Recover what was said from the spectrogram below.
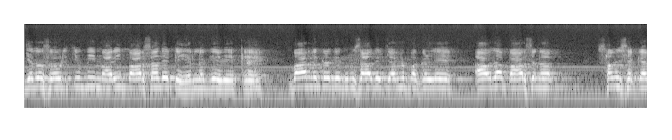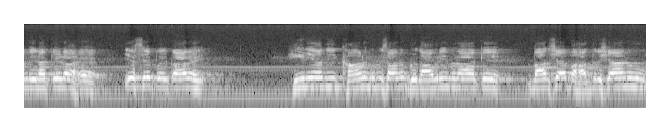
ਜਦੋਂ ਸਰੋਵਰ ਚੁੱਭੀ ਮਾਰੀ, ਪਾਰਸਾਂ ਦੇ ਢੇਰ ਲੱਗੇ ਵੇਖੇ। ਬਾਹਰ ਨਿਕਲ ਕੇ ਗੁਰੂ ਸਾਹਿਬ ਦੇ ਚਰਨ ਪਕੜ ਲਏ। ਆਪਦਾ ਪਾਰਸ ਨਾ ਸਮਝ ਸਕਿਆ ਮੇਰਾ ਕਿਹੜਾ ਹੈ। ਇਸੇ ਪ੍ਰਕਾਰ ਹੀਰਿਆਂ ਦੀ ਖਾਨ ਗੁਰੂ ਸਾਹਿਬ ਨੂੰ ਗੋਦਾਵਰੀ ਬਣਾ ਕੇ ਬਾਦਸ਼ਾਹ ਬਹਾਦਰ ਸ਼ਾਹ ਨੂੰ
